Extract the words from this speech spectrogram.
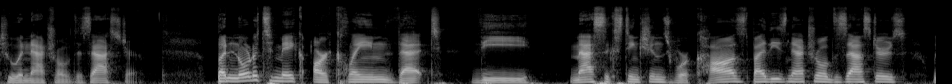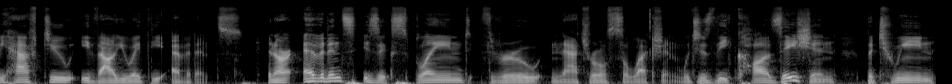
to a natural disaster. But in order to make our claim that the mass extinctions were caused by these natural disasters, we have to evaluate the evidence. And our evidence is explained through natural selection, which is the causation between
